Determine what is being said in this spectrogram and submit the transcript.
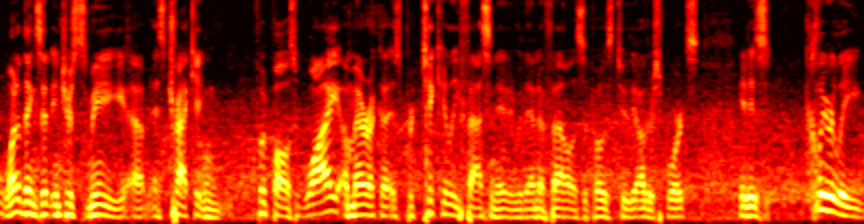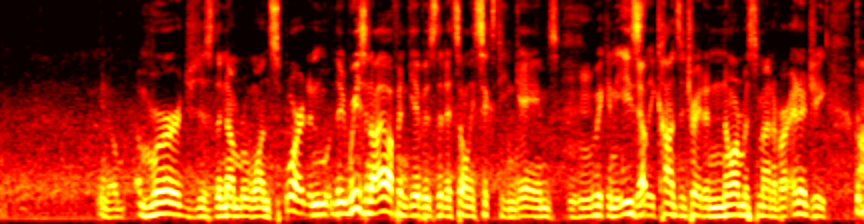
One of the things that interests me uh, as tracking football is why America is particularly fascinated with NFL as opposed to the other sports. It is clearly, you know, emerged as the number one sport, and the reason I often give is that it's only 16 games. Mm-hmm. We can easily concentrate an enormous amount of our energy. Damani,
